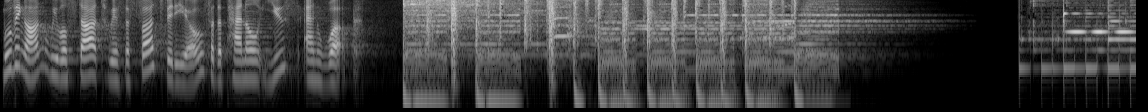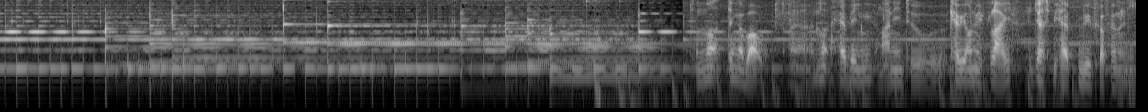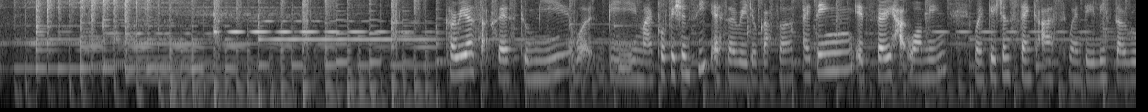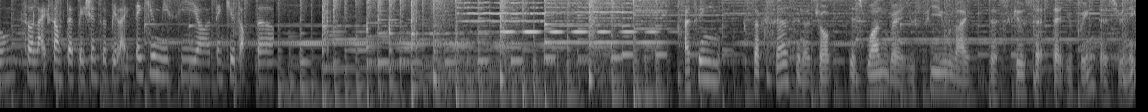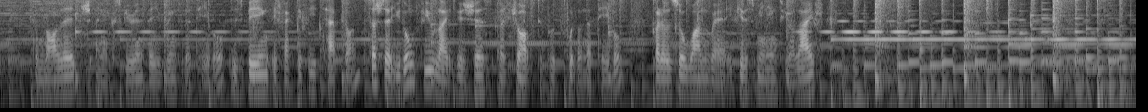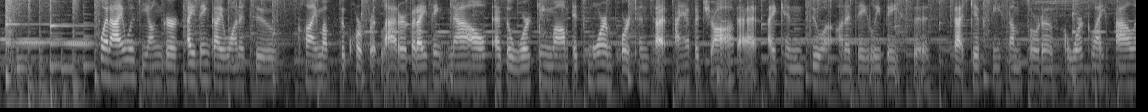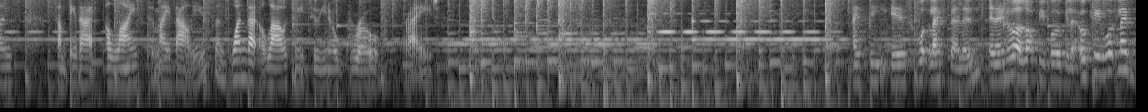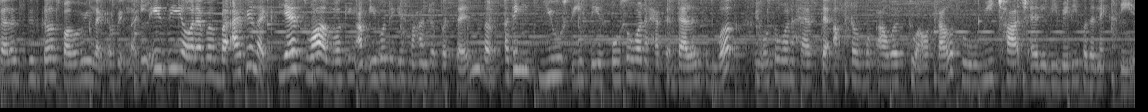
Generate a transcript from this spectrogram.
Moving on, we will start with the first video for the panel Youth and Work. Not think about uh, not having money to carry on with life, just be happy with your family. Career success to me would be my proficiency as a radiographer. I think it's very heartwarming when patients thank us when they leave the room. So like some of the patients would be like, thank you Missy or thank you doctor. I think success in a job is one where you feel like the skill set that you bring that is unique the knowledge and experience that you bring to the table is being effectively tapped on, such that you don't feel like it's just a job to put food on the table, but also one where it gives meaning to your life. When I was younger, I think I wanted to climb up the corporate ladder, but I think now as a working mom, it's more important that I have a job that I can do on a daily basis that gives me some sort of a work-life balance something that aligns to my values and one that allows me to, you know, grow, right? I think is work-life balance and I know a lot of people will be like okay work-life balance this girl's probably like a bit like lazy or whatever but I feel like yes while I'm working I'm able to give my 100% but I think youth these days also want to have that balance in work we also want to have the after work hours to ourselves to recharge and be ready for the next day.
